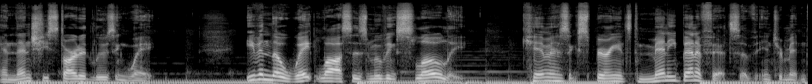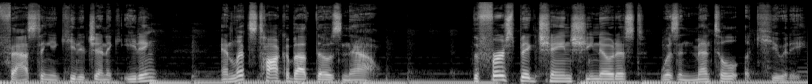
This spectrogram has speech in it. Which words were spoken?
and then she started losing weight. Even though weight loss is moving slowly, Kim has experienced many benefits of intermittent fasting and ketogenic eating, and let's talk about those now. The first big change she noticed was in mental acuity.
